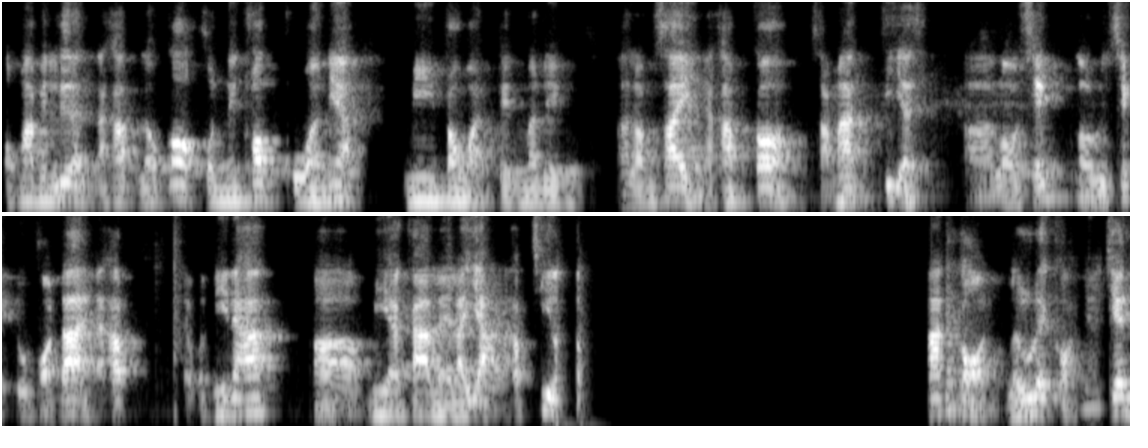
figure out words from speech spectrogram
ออกมาเป็นเลือดนะครับ แล้วก็คนในครอบครัวเนี่ยมีประวัติเป็นมะเร็งลำไส้นะครับ ก็สามารถที่จะเราเช็คเรารีเช็คดูก่อนได้นะครับ แต่วันนี้นะฮะมีอาการหลาย ๆ อย่างนะครับที่เรา ได้ก่อนแล้วรู้ได้ก่อนอย่างเช่น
